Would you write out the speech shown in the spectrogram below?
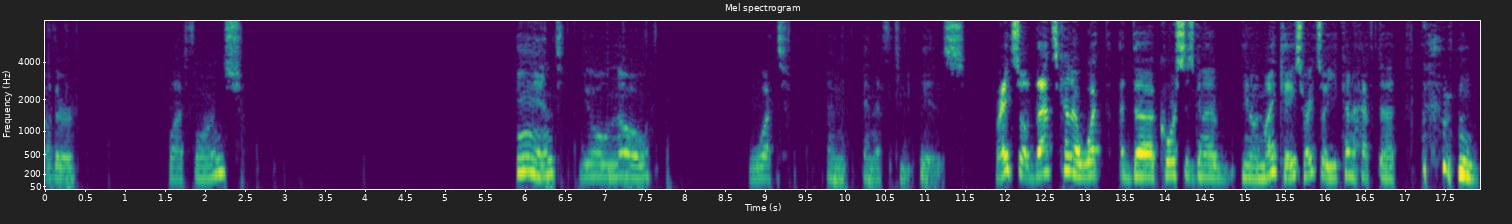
other platforms and you'll know what an NFT is right? So that's kind of what the course is going to you know in my case right? So you kind of have to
